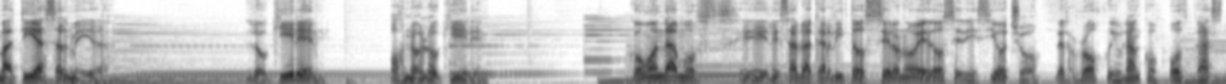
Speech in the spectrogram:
Matías Almeida. ¿Lo quieren o no lo quieren? ¿Cómo andamos? Eh, les habla Carlitos 091218 del Rojo y Blanco Podcast.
